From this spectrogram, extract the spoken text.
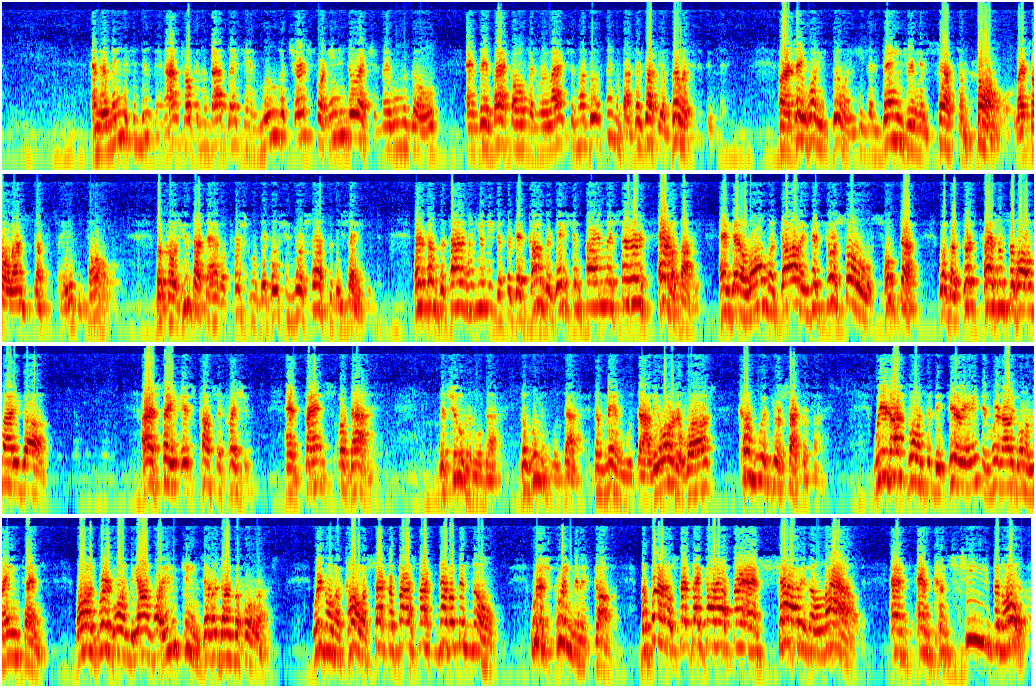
And there are men that can do that. I'm talking about they can move a church for any direction they want to go, and then back off and relax and not do a thing about it. They've got the ability. But I tell you what he's doing, he's endangering himself to fall. That's all I'm stuck to say, is fall. Because you've got to have a personal devotion yourself to be saved. There comes a time when you need to forget congregation, family, sinner, everybody and get along with God and get your soul soaked up with the good presence of Almighty God. I say it's consecration, advance or die. The children will die. The women will die. The men would die. The order was, come with your sacrifice. We're not going to deteriorate and we're not going to maintain. Because we're going beyond what any king's ever done before us. We're going to call a sacrifice like never been known. We're screaming at God. The Bible said they got out there and shouted aloud and, and conceived an oath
